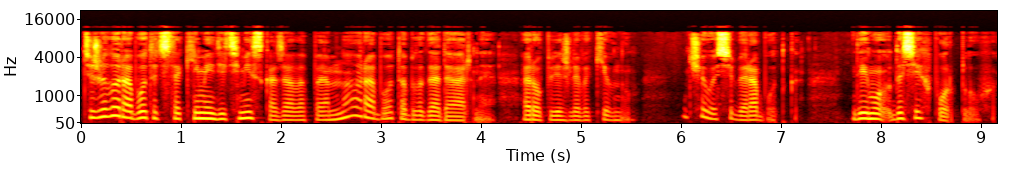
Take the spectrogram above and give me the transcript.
«Тяжело работать с такими детьми», — сказала Пэм, — «но работа благодарная», — Роб вежливо кивнул. «Ничего себе работка. Да ему до сих пор плохо.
